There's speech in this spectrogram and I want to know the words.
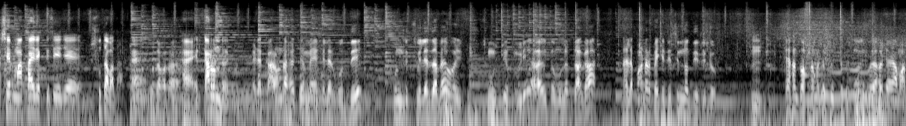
হাঁসের মাথায় দেখতেছি যে সুতা বাঁধা হ্যাঁ? কথা কথা হ্যাঁ এর কারণটা কি? এটা কারণটা হচ্ছে মেয়ে ছেলের বুদ্ধি কোন দিক চলে যাবে ওই দিয়ে ছুঁড়ে হয়তো বলে জাগা নাহলে পাঁটার পেঁচে দিয়ে চিহ্ন দিয়ে দিল। হুম। এখন দশটার মধ্যে খুঁজতে খুঁজতে ওই- ওইটাই আমার।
